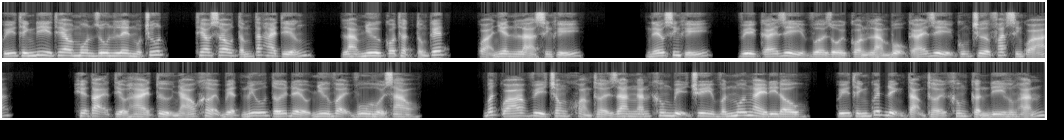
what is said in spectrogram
Quý thính đi theo môn run lên một chút, theo sau tấm tắc hai tiếng, làm như có thật tổng kết, quả nhiên là sinh khí. Nếu sinh khí, vì cái gì vừa rồi còn làm bộ cái gì cũng chưa phát sinh quá. Hiện tại tiểu hài tử nháo khởi biệt nữ tới đều như vậy vu hồi sao. Bất quá vì trong khoảng thời gian ngắn không bị truy vấn mỗi ngày đi đâu, quý thính quyết định tạm thời không cần đi hướng hắn,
